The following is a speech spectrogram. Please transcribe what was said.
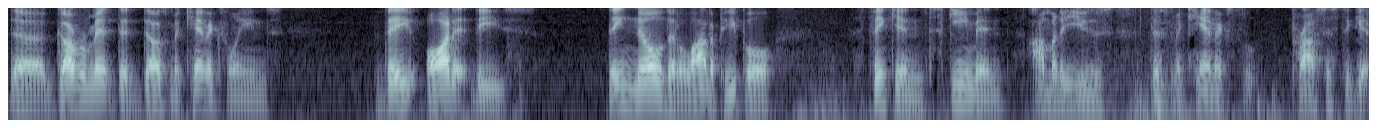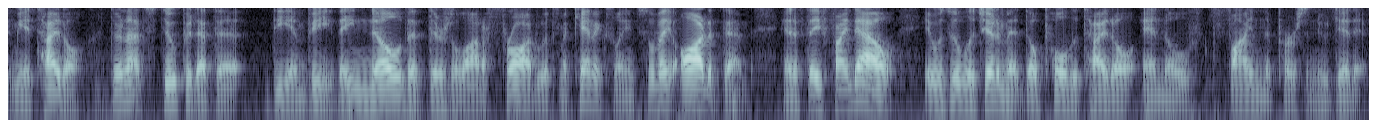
The government that does mechanics liens, they audit these. They know that a lot of people thinking, scheming, I'm going to use this mechanics process to get me a title. They're not stupid at the DMV. They know that there's a lot of fraud with mechanics liens, so they audit them. And if they find out it was illegitimate, they'll pull the title and they'll find the person who did it.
